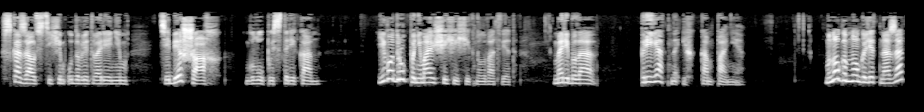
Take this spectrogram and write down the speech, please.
сказал с тихим удовлетворением «Тебе шах, глупый старикан». Его друг, понимающе хихикнул в ответ. Мэри была приятна их компания. Много-много лет назад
